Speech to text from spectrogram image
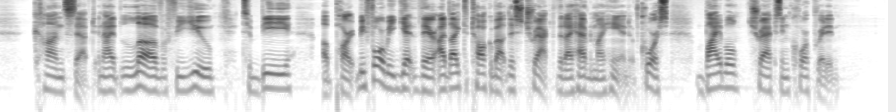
concept. And I'd love for you to be a part. Before we get there, I'd like to talk about this tract that I have in my hand. Of course, Bible Tracts Incorporated.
